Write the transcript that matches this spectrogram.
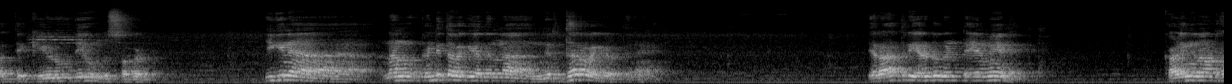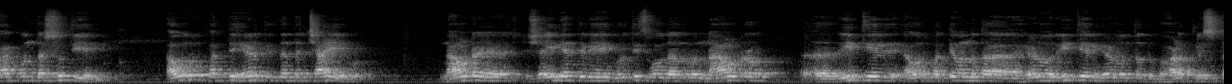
ಪದ್ಯ ಕೇಳುವುದೇ ಒಂದು ಸೊಗಡು. ಈಗಿನ ನಾನು ಖಂಡಿತವಾಗಿ ಅದನ್ನ ನಿರ್ಧಾರವಾಗಿ ಹೇಳ್ತೇನೆ. ರಾತ್ರಿ ಎರಡು ಗಂಟೆಯ ಮೇಲೆ ಕಾಳಿಂಗನವರು ಹಾಕುವಂಥ ಶ್ರುತಿಯಲ್ಲಿ ಅವರು ಪದ್ಯ ಹೇಳ್ತಿದ್ದಂಥ ಛಾಯೆಯು ನಾವುಡ್ರ ಶೈಲಿ ಅಂತೇಳಿ ಗುರುತಿಸಬಹುದಾದರೂ ನಾವುಡ್ರ ರೀತಿಯಲ್ಲಿ ಅವರು ಪದ್ಯವನ್ನು ತ, ಹೇಳುವ ರೀತಿಯಲ್ಲಿ ಹೇಳುವಂಥದ್ದು ಬಹಳ ಕ್ಲಿಷ್ಟ.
